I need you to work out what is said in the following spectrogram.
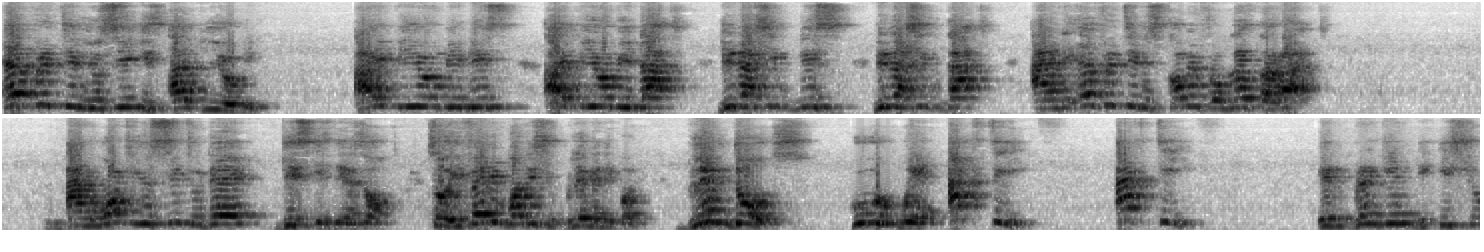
Everything you see is IPOB. IPOB this, IPOB that, leadership this, leadership that, and everything is coming from left and right. And what you see today, this is the result. So if anybody should blame anybody, blame those who were active, active in bringing the issue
